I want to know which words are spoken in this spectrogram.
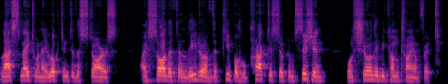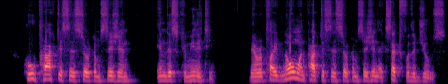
Last night when I looked into the stars, I saw that the leader of the people who practice circumcision will surely become triumphant. Who practices circumcision in this community? They replied, No one practices circumcision except for the Jews.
